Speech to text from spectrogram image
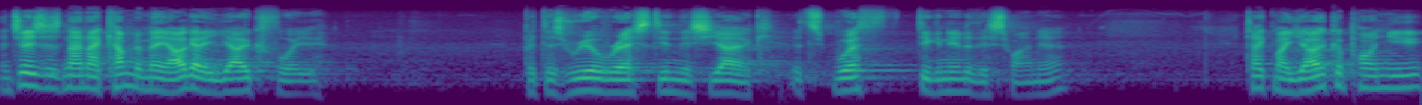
And Jesus, no, no, come to me. I've got a yoke for you. But there's real rest in this yoke. It's worth digging into this one, yeah? Take my yoke upon you,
